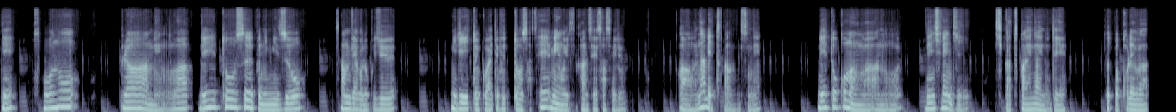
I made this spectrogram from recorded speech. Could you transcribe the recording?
で、このラーメンは冷凍スープに水を360ミリリットル加えて沸騰させ、麺を完成させる。ああ、鍋使うんですね。冷凍コマンは、あの、電子レンジしか使えないので、ちょっとこれは、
